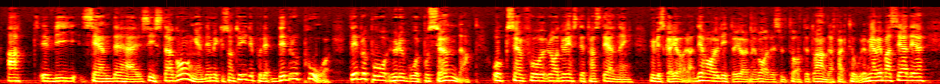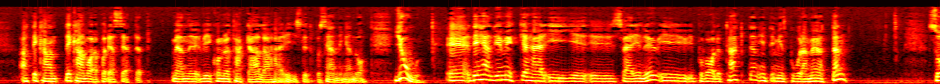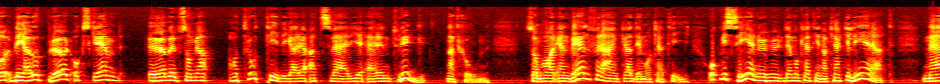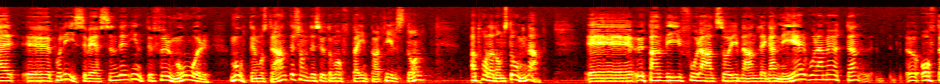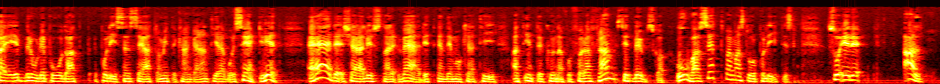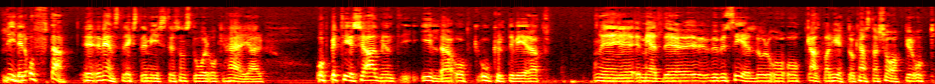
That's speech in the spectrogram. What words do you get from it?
att vi sänder här sista gången. Det är mycket som tyder på det. Det beror på. Det beror på hur det går på söndag. Och sen får Radio SD ta ställning hur vi ska göra. Det har ju lite att göra med valresultatet och andra faktorer. Men jag vill bara säga det att det kan, det kan vara på det sättet. Men eh, vi kommer att tacka alla här i slutet på sändningen då. Jo, Eh, det händer ju mycket här i, eh, i Sverige nu i, på valupptakten, inte minst på våra möten. Så blir jag upprörd och skrämd över, som jag har trott tidigare, att Sverige är en trygg nation som har en väl förankrad demokrati. Och vi ser nu hur demokratin har krackelerat när eh, polisväsendet inte förmår motdemonstranter som dessutom ofta inte har tillstånd att hålla dem stångna. Eh, utan vi får alltså ibland lägga ner våra möten. Eh, ofta beror det på då att polisen säger att de inte kan garantera vår säkerhet. Är det, kära lyssnare, värdigt en demokrati att inte kunna få föra fram sitt budskap? Oavsett var man står politiskt så är det alltid eller ofta eh, vänsterextremister som står och härjar och beter sig allmänt illa och okultiverat Eh, med eh, vuvuzelor och, och allt vad det heter och kastar saker och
